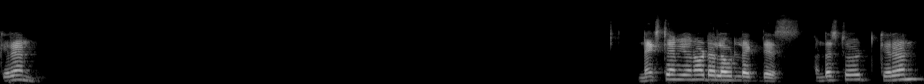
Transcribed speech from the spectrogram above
Kiran. Next time you're not allowed like this. Understood, Kiran?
